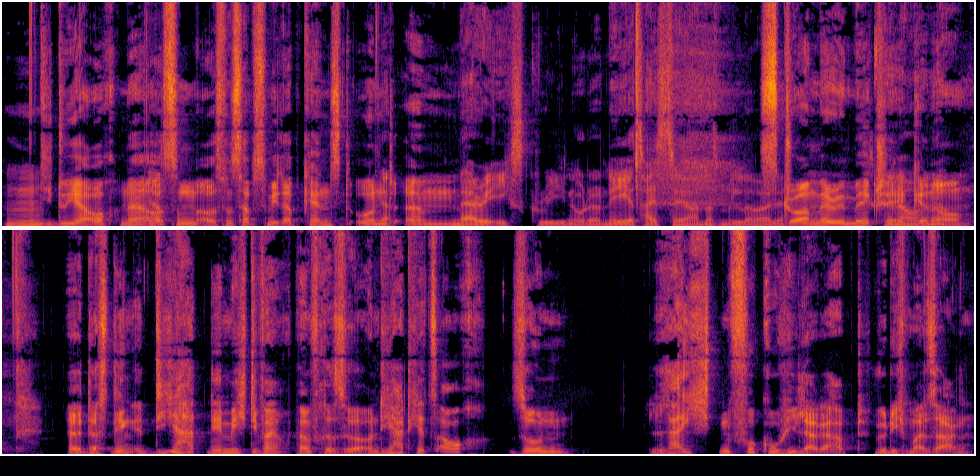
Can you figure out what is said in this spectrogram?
mhm. die du ja auch, ne, ja. aus dem, aus dem Subs Meetup kennst und, ja. ähm, Mary X Green oder nee, jetzt heißt er ja anders mittlerweile. Strawberry Milkshake, genau. genau. äh, das Ding, die hat nämlich, die war ja auch beim Friseur und die hat jetzt auch so einen leichten Fukuhila gehabt, würde ich mal sagen.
